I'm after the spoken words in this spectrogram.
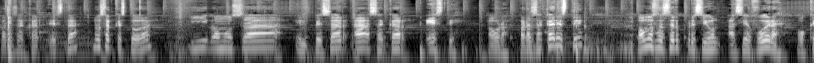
para sacar esta. No saques toda. Y vamos a empezar a sacar este. Ahora, para sacar este, vamos a hacer presión hacia afuera, ¿ok?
